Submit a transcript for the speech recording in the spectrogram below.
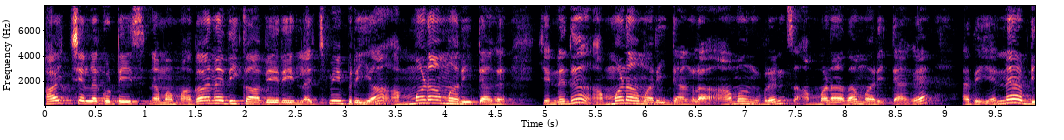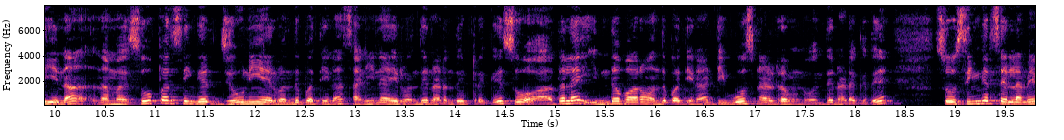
ஹாய் செல்ல நம்ம மகாநதி காவேரி லட்சுமி பிரியா அம்மனா மாறிட்டாங்க. என்னது? அம்மனா மாறிட்டாங்களா? ஆமாங்க ஃப்ரெண்ட்ஸ் அம்மனா தான் மாறிட்டாங்க. அது என்ன அப்படின்னா நம்ம சூப்பர் சிங்கர் ஜூனியர் வந்து பார்த்தீங்கன்னா சனி ஞாயிறு வந்து நடந்துகிட்ருக்கு ஸோ அதில் இந்த வாரம் வந்து பார்த்தீங்கன்னா நல் ரவுண்ட் வந்து நடக்குது. ஸோ சிங்கர்ஸ் எல்லாமே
